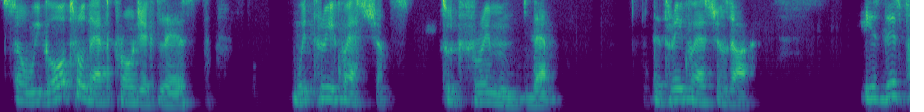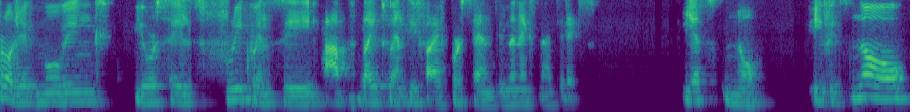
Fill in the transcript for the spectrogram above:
So we go through that project list with three questions to trim them. The three questions are Is this project moving your sales frequency up by 25% in the next 90 days? Yes, no. If it's no,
